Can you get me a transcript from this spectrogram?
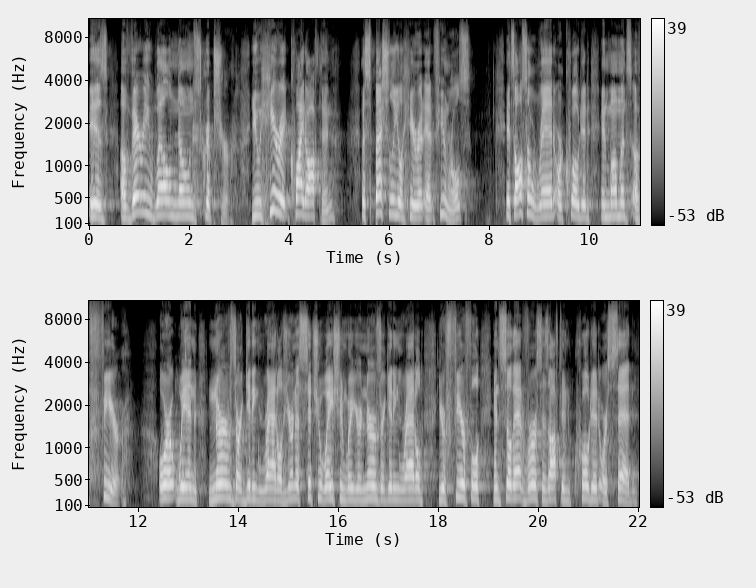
is a very well known scripture. You hear it quite often, especially you'll hear it at funerals. It's also read or quoted in moments of fear or when nerves are getting rattled. You're in a situation where your nerves are getting rattled, you're fearful, and so that verse is often quoted or said.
